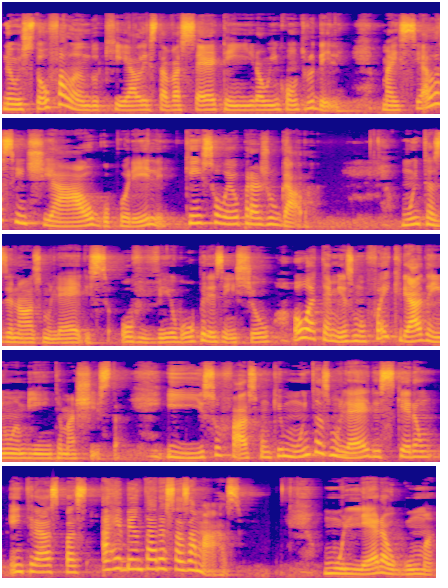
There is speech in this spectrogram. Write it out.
Não estou falando que ela estava certa em ir ao encontro dele, mas se ela sentia algo por ele, quem sou eu para julgá-la? Muitas de nós mulheres ou viveu ou presenciou ou até mesmo foi criada em um ambiente machista. E isso faz com que muitas mulheres queiram, entre aspas, arrebentar essas amarras. Mulher alguma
